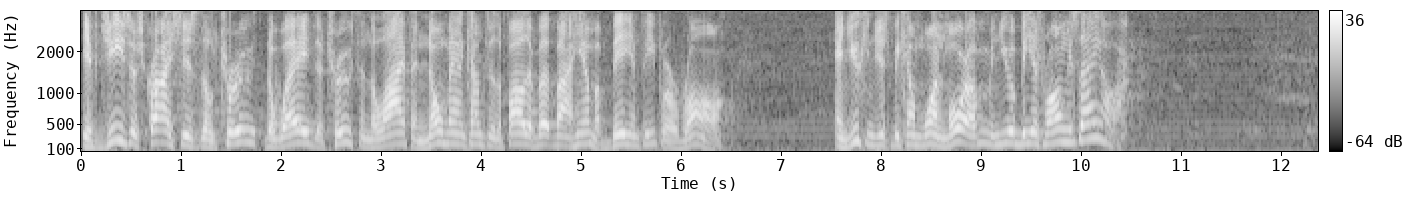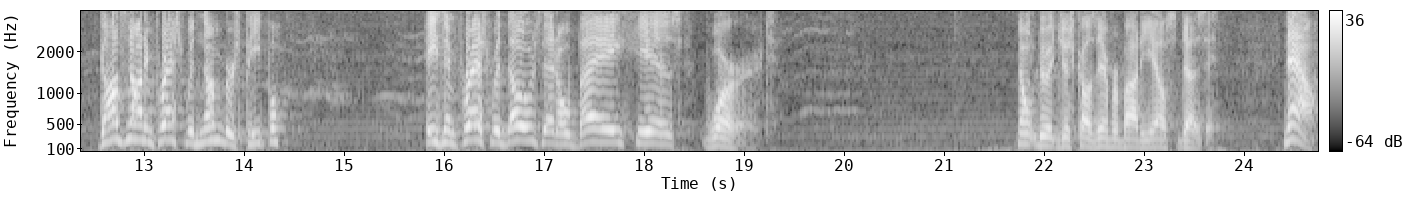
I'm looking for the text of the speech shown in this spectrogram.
If Jesus Christ is the truth, the way, the truth, and the life, and no man comes to the Father but by him, a billion people are wrong. And you can just become one more of them and you'll be as wrong as they are. God's not impressed with numbers, people. He's impressed with those that obey His word. Don't do it just because everybody else does it. Now,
